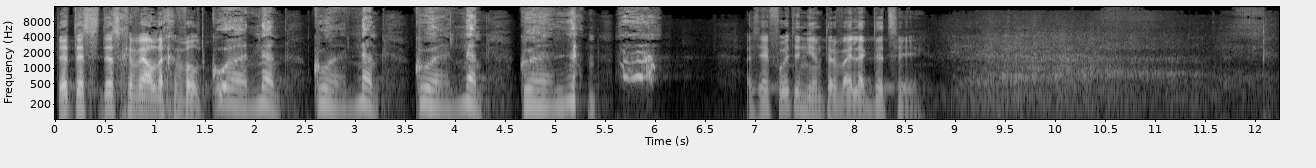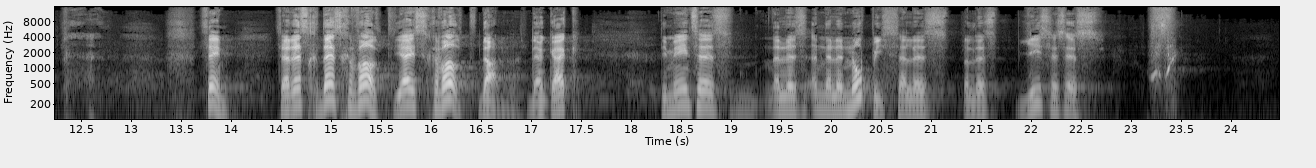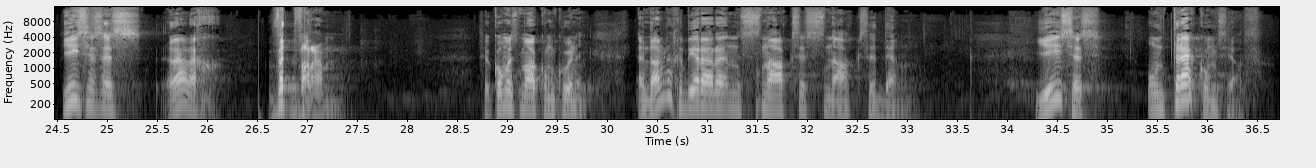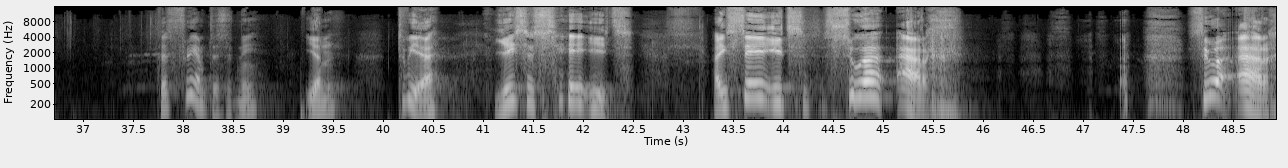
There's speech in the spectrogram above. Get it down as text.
Dit is dis geweldig gewild. Koning, koning, koning, koning. As jy foto neem terwyl ek dit sê. Sien? So dis dis gewild. Jy's gewild dan, dink ek. Die mense is hulle is in hulle noppies. Hulle is hulle is Jesus is Jesus is regtig wit warm. So kom ons maak hom koning. En dan gebeur daar 'n snaakse snaakse ding. Jesus onttrek homself. Dis vreemd is dit nie? 1 2 Jesus sê iets Hy sê iets so erg. So erg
